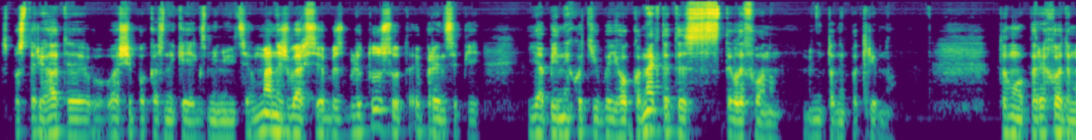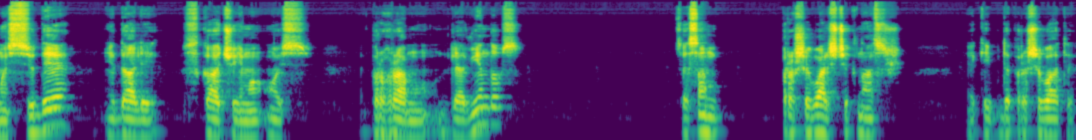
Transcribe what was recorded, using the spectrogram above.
спостерігати ваші показники, як змінюються. У мене ж версія без Bluetooth, та в принципі я б і не хотів би його конектити з телефоном. Мені то не потрібно. Тому переходимо сюди і далі скачуємо ось програму для Windows. Це сам прошивальщик наш, який буде прошивати.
